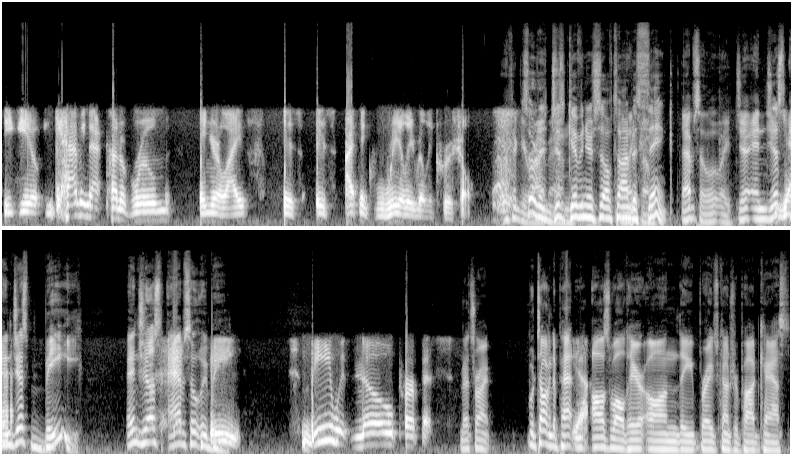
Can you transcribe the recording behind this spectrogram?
you know, having that kind of room in your life is is I think really really crucial. I think you're Sort right, of just man. giving yourself I time to so. think. Absolutely, and just Yeah. and just be, and just absolutely be. Be be with no purpose. That's right. We're talking to Pat Yeah. Oswalt here on the Braves Country podcast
